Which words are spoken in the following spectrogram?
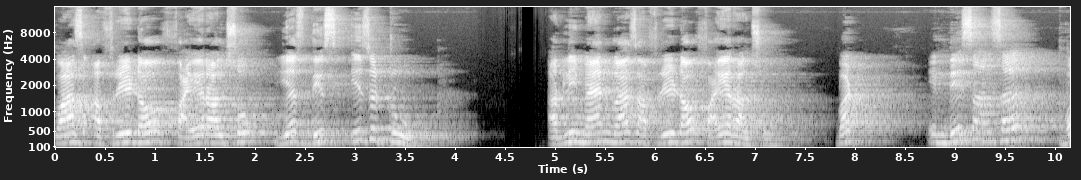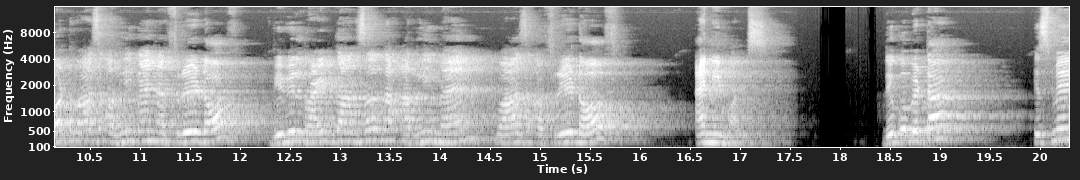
was afraid of fire also. Yes, this is true. Early man was afraid of fire also. But in this answer, what was early man afraid of? we will write the answer the early man was afraid of animals देखो बेटा इसमें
